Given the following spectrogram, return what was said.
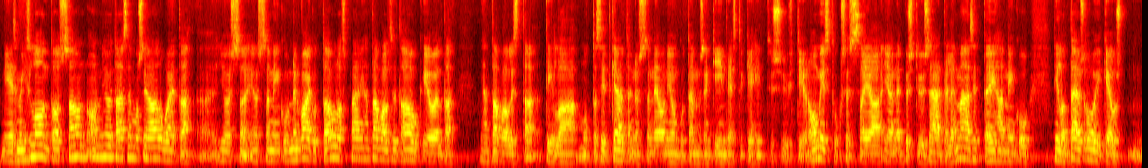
niin esimerkiksi Lontoossa on, on joitain semmoisia alueita, joissa, joissa niin kuin ne vaikuttaa ulospäin ihan tavallisilta aukioilta, ihan tavallista tilaa, mutta sitten käytännössä ne on jonkun tämmöisen kiinteistökehitysyhtiön omistuksessa ja, ja ne pystyy säätelemään sitten ihan niin kuin, niillä on täys oikeus mm,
